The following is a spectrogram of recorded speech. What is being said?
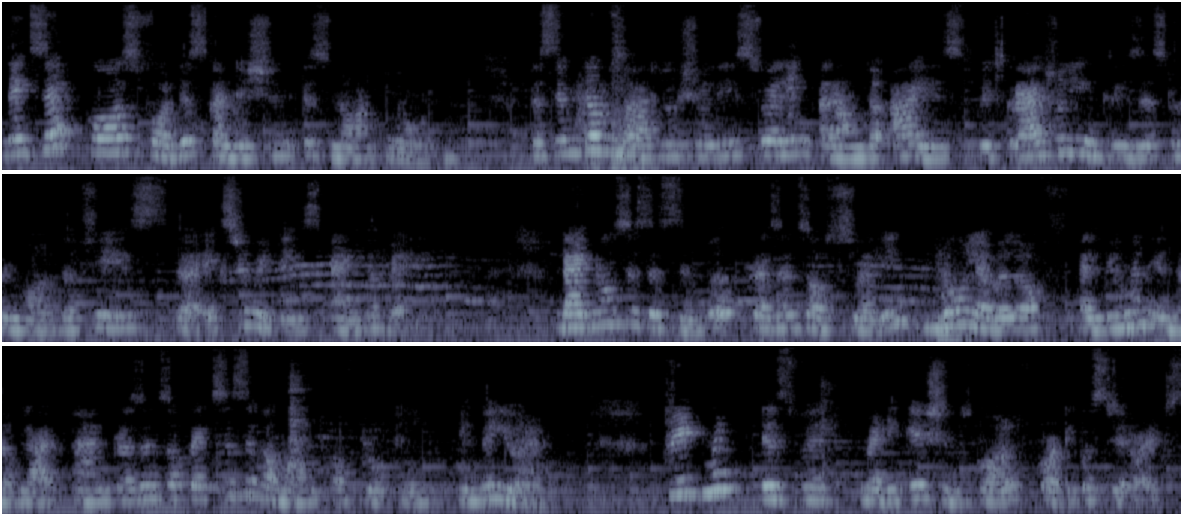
The exact cause for this condition is not known. The symptoms are usually swelling around the eyes, which gradually increases to involve the face, the extremities, and the belly. Diagnosis is simple presence of swelling, low level of albumin in the blood, and presence of excessive amount of protein in the urine. Treatment is with medications called corticosteroids.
